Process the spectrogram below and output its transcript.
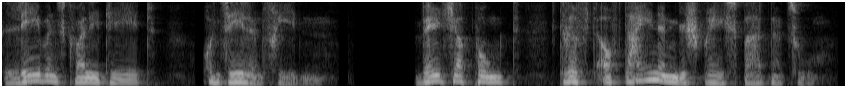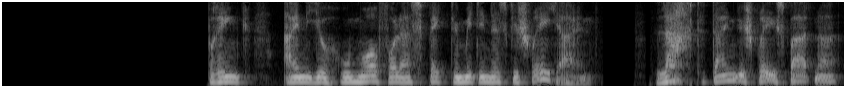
Lebensqualität und Seelenfrieden. Welcher Punkt trifft auf deinen Gesprächspartner zu? Bring einige humorvolle Aspekte mit in das Gespräch ein. Lacht dein Gesprächspartner,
